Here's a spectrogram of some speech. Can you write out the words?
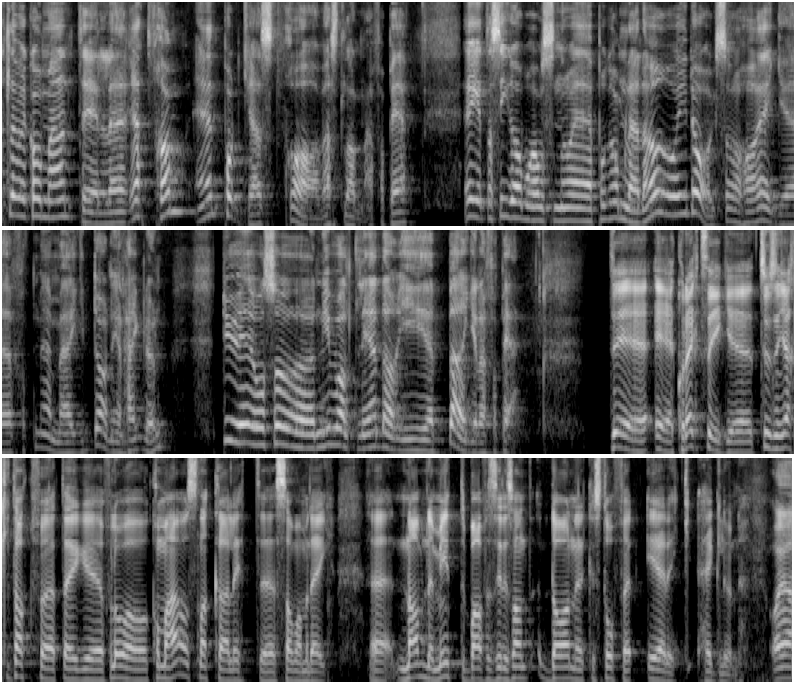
Hjertelig velkommen til Rett fram, en podkast fra Vestland Frp. Jeg heter Sig Abrahamsen og er programleder, og i dag så har jeg eh, fått med meg Daniel Heggelund. Du er også nyvalgt leder i Bergen Frp. Det er korrekt, Stig. Tusen hjertelig takk for at jeg får lov å komme her og snakke litt eh, sammen med deg. Eh, navnet mitt, bare for å si det sant, Daniel Kristoffer Erik Heggelund. Å ja,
